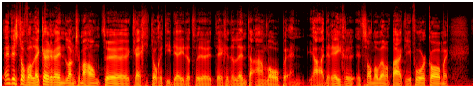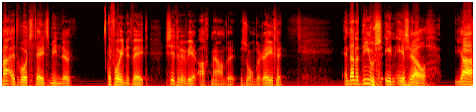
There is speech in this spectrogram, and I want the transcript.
En het is toch wel lekker en langzamerhand uh, krijg je toch het idee dat we tegen de lente aanlopen. En ja, de regen, het zal nog wel een paar keer voorkomen, maar het wordt steeds minder. En voor je het weet zitten we weer acht maanden zonder regen. En dan het nieuws in Israël. Ja,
